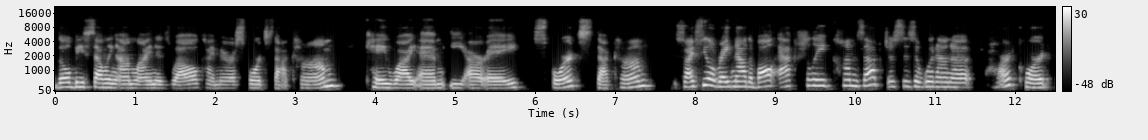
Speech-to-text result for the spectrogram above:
They'll be selling online as well, kymerasports.com, K Y M E R A sports.com. So I feel right now the ball actually comes up just as it would on a hard court.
